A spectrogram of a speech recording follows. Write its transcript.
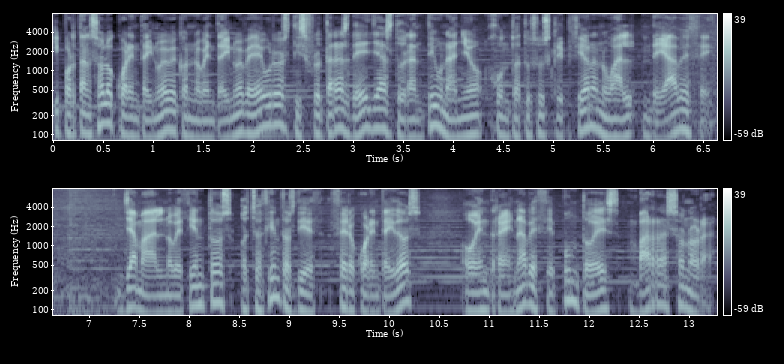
y por tan solo 49,99 euros disfrutarás de ellas durante un año junto a tu suscripción anual de ABC. Llama al 900-810-042 o entra en abc.es barra sonora.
